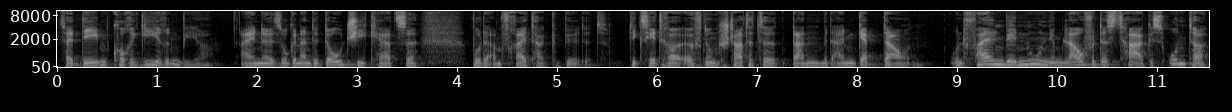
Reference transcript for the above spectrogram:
Seitdem korrigieren wir. Eine sogenannte Doji-Kerze wurde am Freitag gebildet. Die Xetra-Eröffnung startete dann mit einem Gap-Down. Und fallen wir nun im Laufe des Tages unter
